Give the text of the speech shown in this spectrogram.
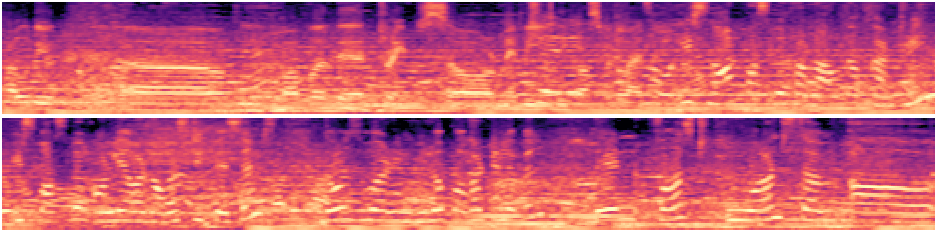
how do you uh, cover their trips or maybe Actually, hospitalization? No, it's not possible from out of country. It's possible only our domestic patients, those who are in below poverty level. Then first we want some uh,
